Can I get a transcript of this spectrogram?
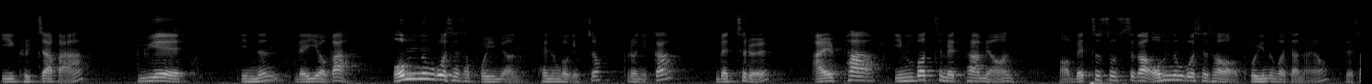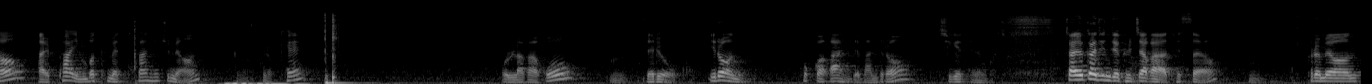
이 글자가 위에 있는 layer가 없는 곳에서 보이면 되는 거겠죠. 그러니까 matte를 alpha invert matte 하면 어, matte source가 없는 곳에서 보이는 거잖아요. 그래서 alpha invert matte만 해주면 이렇게 올라가고 음, 내려오고 이런 효과가 이제 만들어지게 되는 거죠. 자 여기까지 이제 글자가 됐어요. 음, 그러면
